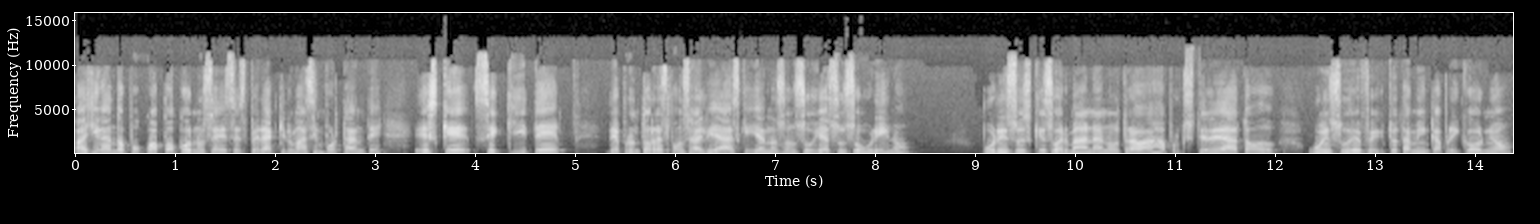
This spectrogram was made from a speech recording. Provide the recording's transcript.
va llegando poco a poco, no se desespera. Aquí lo más importante es que se quite de pronto responsabilidades que ya no son suyas, su sobrino. Por eso es que su hermana no trabaja, porque usted le da todo. O en su defecto también Capricornio,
